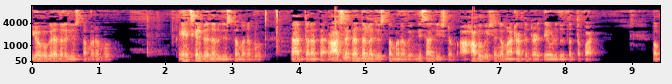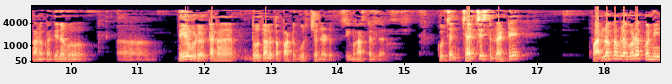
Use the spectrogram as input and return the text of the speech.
యోగ గ్రంథాలు చూస్తాం మనము. ఏహెచ్కల్ గ్రంథాలు చూస్తాం మనము. దాని తర్వాత రాజుల గ్రంథంలో చూస్తాం మనం ఎన్నిసార్లు చూసినాం. ఆహాబు విషయంగా మాట్లాడుతుంటాడు దేవుడు దూతలతో పాటు. ఒకనొక దినము దేవుడు తన దూతలతో పాటు కూర్చున్నాడు సింహాసనం మీద. కూర్చొని చర్చిస్తున్నాడు అంటే పరలోకంలో కూడా కొన్ని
